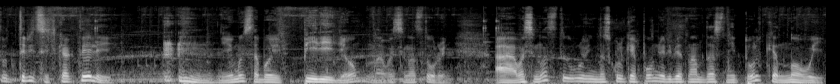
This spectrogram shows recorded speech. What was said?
Тут 30 коктейлей И мы с тобой перейдем на 18 уровень. А 18 уровень, насколько я помню, ребят, нам даст не только новый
